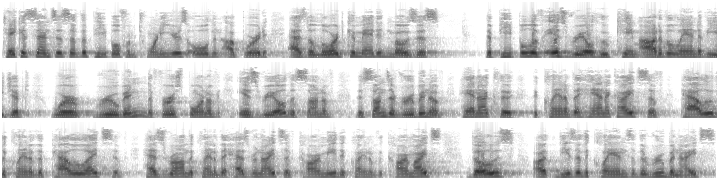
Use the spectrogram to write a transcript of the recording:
Take a census of the people from 20 years old and upward, as the Lord commanded Moses, the people of Israel who came out of the land of Egypt were Reuben, the firstborn of Israel, the son of, the sons of Reuben, of Hanoch, the, the clan of the Hanochites, of Palu, the clan of the Paluites, of Hezron, the clan of the Hezronites, of Carmi, the clan of the Carmites. Those are, these are the clans of the Reubenites,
